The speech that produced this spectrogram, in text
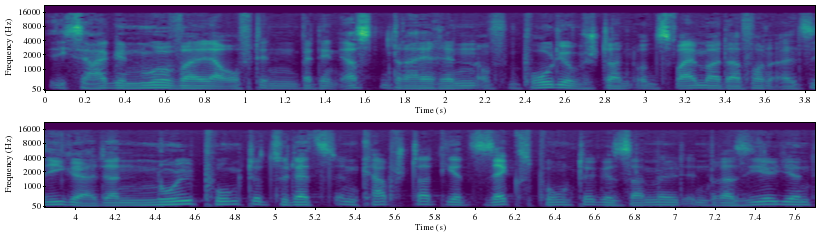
Ich sage nur, weil er auf den, bei den ersten drei Rennen auf dem Podium stand und zweimal davon als Sieger. Dann null Punkte zuletzt in Kapstadt, jetzt sechs Punkte gesammelt in Brasilien.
